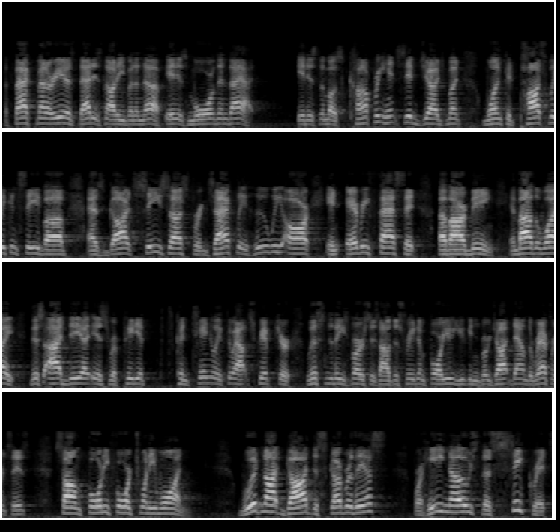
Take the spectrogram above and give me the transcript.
The fact of the matter is, that is not even enough. It is more than that. It is the most comprehensive judgment one could possibly conceive of as God sees us for exactly who we are in every facet of our being. And by the way, this idea is repeated continually throughout scripture. Listen to these verses. I'll just read them for you. You can jot down the references. Psalm 44:21. Would not God discover this? For he knows the secrets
